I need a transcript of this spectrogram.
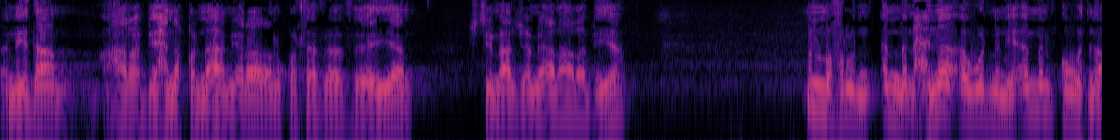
نظام عربي. إحنا قلناها مرارا قلتها في أيام اجتماع الجامعة العربية. من المفروض نأمن إحنا أول من يأمن بقوتنا.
